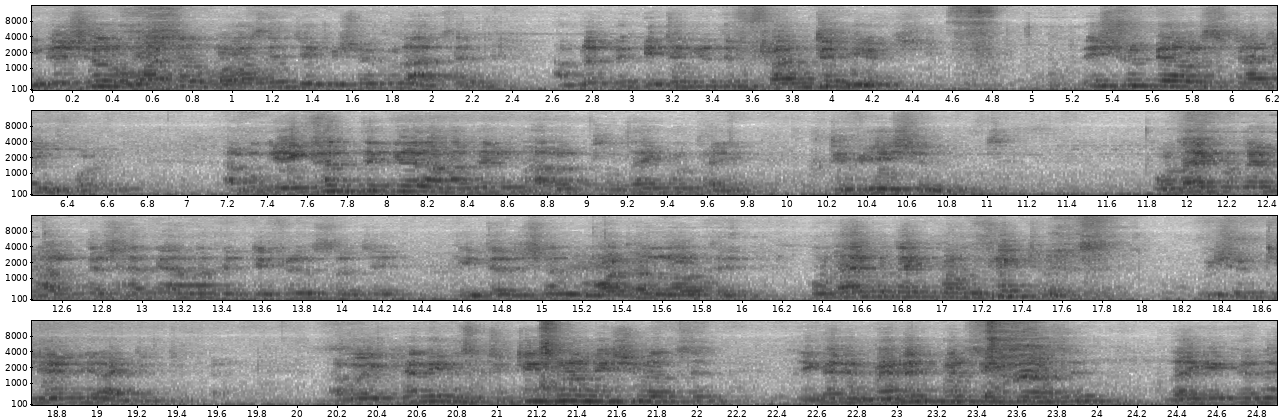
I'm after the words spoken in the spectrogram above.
ইন্টারন্যাশনাল ওয়াটার লস এর যে বিষয়গুলো আছে আমরা এটা কিন্তু ফ্রন্টে নিয়ে আসি this should be our starting point এবং এইখান থেকে আমাদের ভারত কোথায় কোথায় ডিভিয়েশন হচ্ছে, কোথায় কোথায় ভারতের সাথে আমাদের ডিফারেন্স হচ্ছে ইন্টারন্যাশনাল ওয়াটার লতে কোথায় কোথায় কনফ্লিক্ট হচ্ছে উই শুড ক্লিয়ারলি আইডেন্টিফাই এবং এখানে ইনস্টিটিউশনাল ইস্যু আছে এখানে ম্যানেজমেন্ট ইস্যু আছে লাইক এখানে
